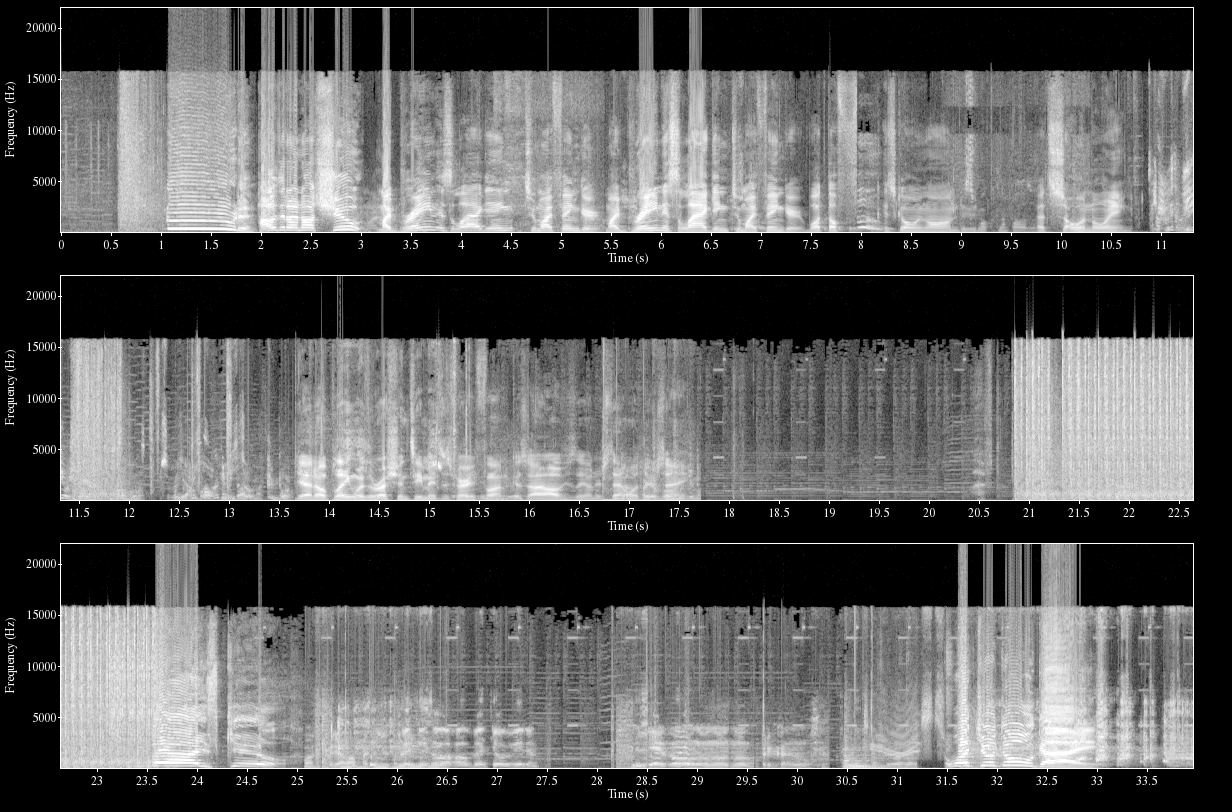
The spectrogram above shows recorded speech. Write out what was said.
Dude! How did I not shoot? My brain is lagging to my finger. My brain is lagging to my finger. What the f is going on, dude? Смог на паузу. That's so annoying. Yeah, no, playing with Russian teammates is very fun because I obviously understand what they're saying. Left. Nice kill! Он стрелял опять. Блять, ты залагал, блять, я уверен. Нет, он, он, он, он прикольнулся. What you do, guy?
